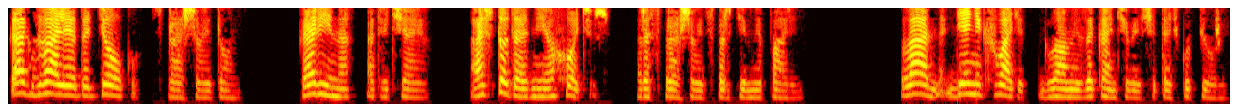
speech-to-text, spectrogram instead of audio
«Как звали эту тёлку?» — спрашивает он. «Карина», — отвечаю. «А что ты от нее хочешь?» — расспрашивает спортивный парень. Ладно, денег хватит, главное заканчивает считать купюры.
